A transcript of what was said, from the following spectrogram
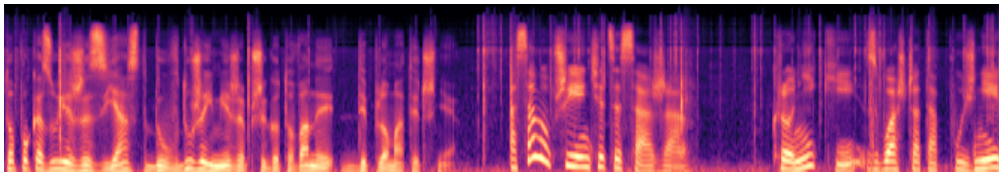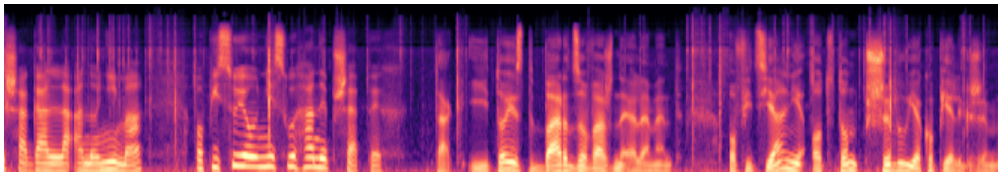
To pokazuje, że zjazd był w dużej mierze przygotowany dyplomatycznie. A samo przyjęcie cesarza. Kroniki, zwłaszcza ta późniejsza Galla Anonima, opisują niesłychany przepych. Tak, i to jest bardzo ważny element. Oficjalnie odtąd przybył jako pielgrzym.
